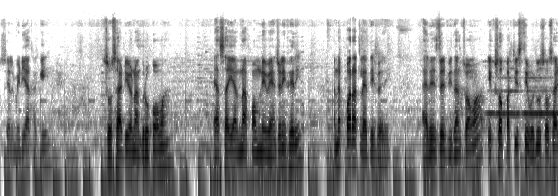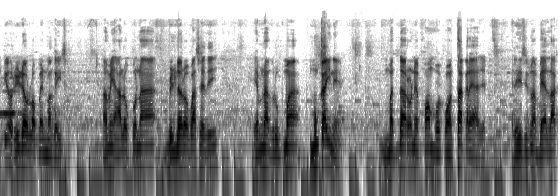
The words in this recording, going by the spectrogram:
સોશિયલ મીડિયા થકી સોસાયટીઓના ગ્રુપોમાં એસઆઈઆરના ફોર્મની વહેંચણી ફેરી અને પરત લેતી ફેરી. એલિઝેટ વિધાનસભામાં એકસો પચીસથી વધુ સોસાયટીઓ રીડેવલપમેન્ટમાં ગઈ છે. અમે આ લોકોના બિલ્ડરો પાસેથી એમના ગ્રુપમાં મુકાઈને મતદારોને ફોર્મ પહોંચતા કર્યા છે. એલિઝેટમાં બે લાખ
